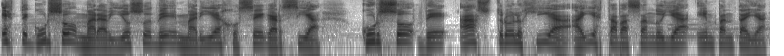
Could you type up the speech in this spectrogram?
este curso maravilloso de María José García, curso de astrología. Ahí está pasando ya en pantalla.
